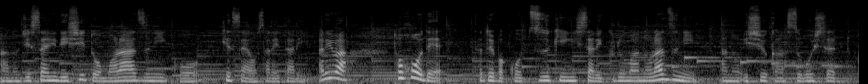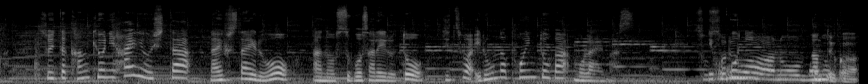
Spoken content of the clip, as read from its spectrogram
あの実際にレシートをもらわずにこう決済をされたりあるいは徒歩で例えばこう通勤したり車乗らずにあの1週間過ごしたりとかそういった環境に配慮したライフスタイルをあの過ごされると実はいろんなポイントがもらえます。でここにあのなんていうか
